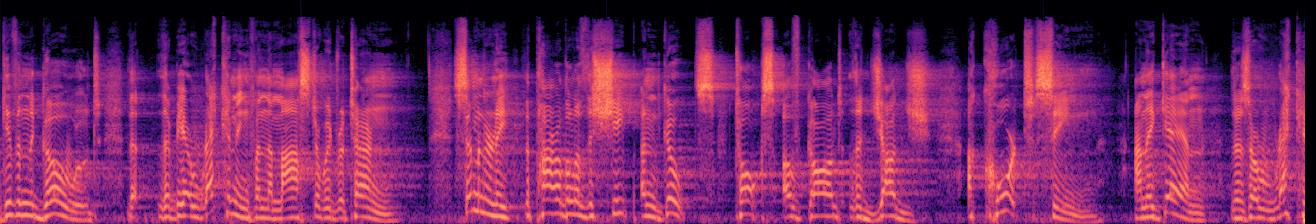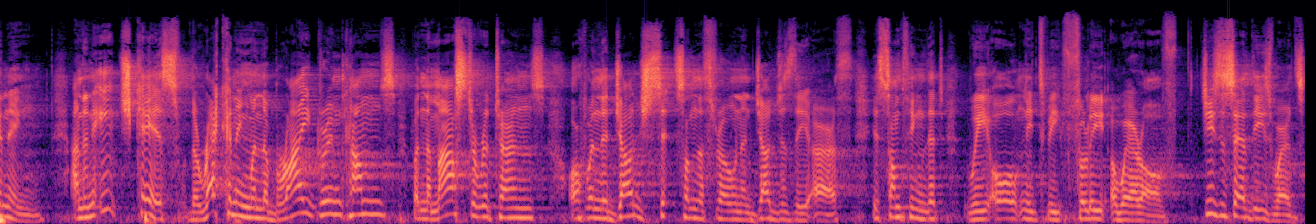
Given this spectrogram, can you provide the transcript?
given the gold, that there'd be a reckoning when the master would return. Similarly, the parable of the sheep and goats talks of God the judge, a court scene. And again, there's a reckoning. And in each case, the reckoning when the bridegroom comes, when the master returns, or when the judge sits on the throne and judges the earth is something that we all need to be fully aware of. Jesus said these words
